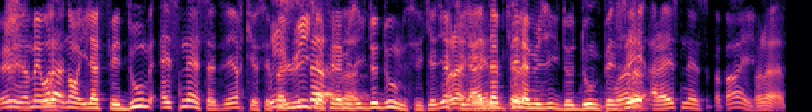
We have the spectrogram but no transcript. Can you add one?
mais, non, mais Ouais. voilà, non, il a fait Doom SNES, c'est-à-dire que c'est Oui, pas lui qui a fait la musique de Doom, c'est-à-dire Voilà, qu'il a adapté MK. la musique de Doom PC Voilà. à la SNES, c'est pas pareil. Voilà,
